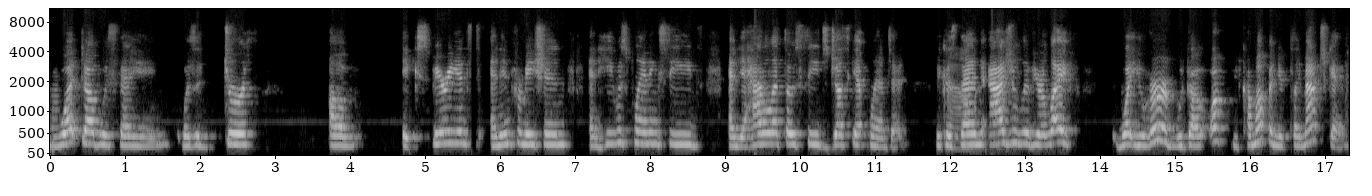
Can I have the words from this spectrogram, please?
what Dov was saying was a dearth of experience and information, and he was planting seeds, and you had to let those seeds just get planted. Because wow. then, as you live your life, what you heard would go, oh, you'd come up and you'd play match game.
